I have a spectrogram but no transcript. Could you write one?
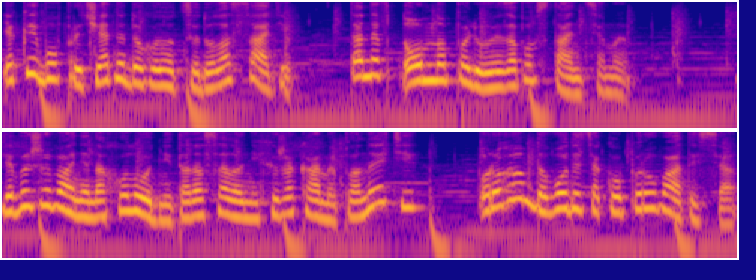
який був причетний до геноциду ласадів та невтомно полює за повстанцями. Для виживання на холодній та населеній хижаками планеті ворогам доводиться кооперуватися,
